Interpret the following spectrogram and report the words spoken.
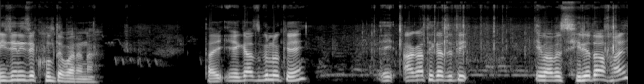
নিজে নিজে খুলতে পারে না। তাই এই গাছগুলোকে এই আগা থেকে যদি এভাবে ছিঁড়ে দেওয়া হয়,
